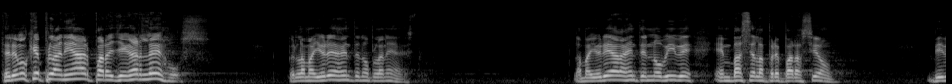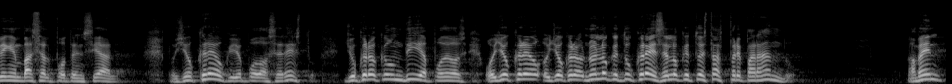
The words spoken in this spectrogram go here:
Tenemos que planear para llegar lejos. Pero la mayoría de la gente no planea esto. La mayoría de la gente no vive en base a la preparación. Viven en base al potencial. Pues yo creo que yo puedo hacer esto. Yo creo que un día puedo hacer. O yo creo, o yo creo. No es lo que tú crees, es lo que tú estás preparando. Amén.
